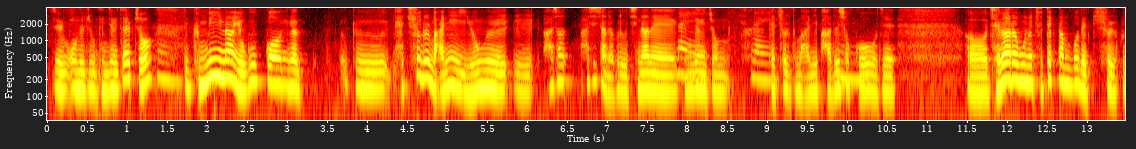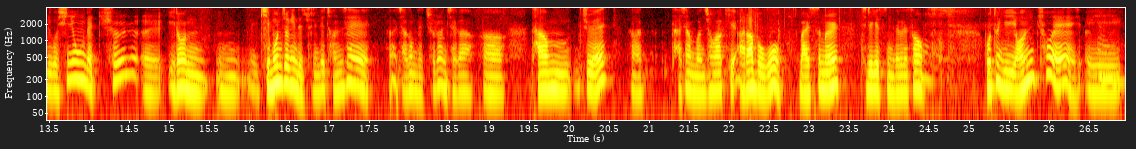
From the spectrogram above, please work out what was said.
지금 오늘 좀 굉장히 짧죠. 음. 근데 금리나 요구권 그러니까 그 대출을 많이 이용을 하셔, 하시잖아요. 그리고 지난해 네. 굉장히 좀 네. 대출을 더 많이 받으셨고 이제 어, 제가 알아보는 주택담보대출 그리고 신용대출 이런 음, 기본적인 대출인데 전세 어, 자금 대출은 제가 어, 다음 주에 어, 다시 한번 정확히 알아보고 말씀을 드리겠습니다. 그래서 네. 보통 이 연초에 이 음.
